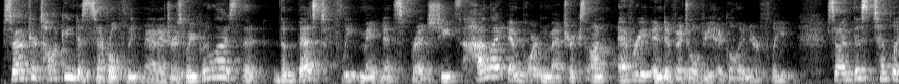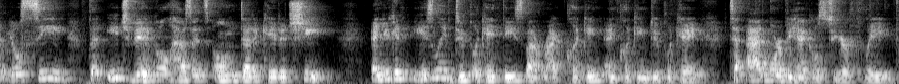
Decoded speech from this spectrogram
So after talking to several fleet managers, we realized that the best fleet maintenance spreadsheets highlight important metrics on every individual vehicle in your fleet. So in this template, you'll see that each vehicle has its own dedicated sheet. And you can easily duplicate these by right-clicking and clicking duplicate to add more vehicles to your fleet.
